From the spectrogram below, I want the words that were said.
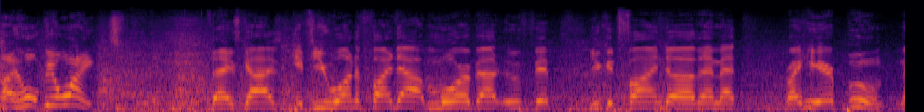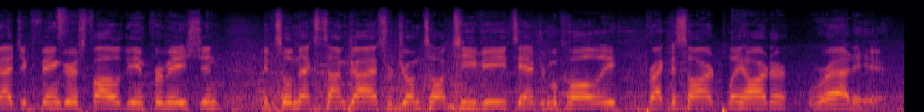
I hope you liked. Thanks, guys. If you want to find out more about UFIP, you can find uh, them at right here. Boom, Magic Fingers. Follow the information. Until next time, guys. For Drum Talk TV, it's Andrew McAuley. Practice hard, play harder. We're out of here.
